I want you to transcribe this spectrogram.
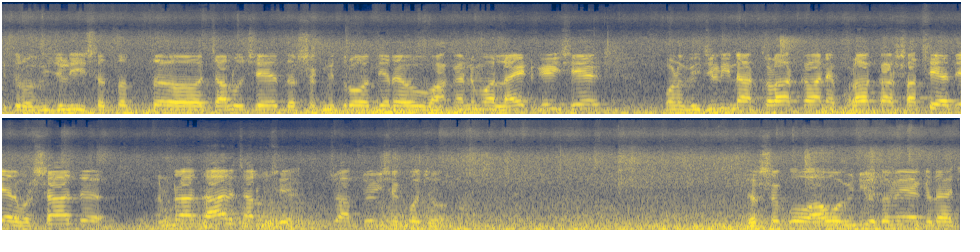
મિત્રો વીજળી સતત ચાલુ છે. દર્શક મિત્રો, અત્યારે વાંકાનેરમાં લાઇટ ગઈ છે. પણ વીજળીના કડાકા અને ભડાકા સાથે અત્યારે વરસાદ અનરાધાર ચાલુ છે. જો આપ જોઈ શકો છો. દર્શકો, આવો વીડિયો તમે કદાચ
